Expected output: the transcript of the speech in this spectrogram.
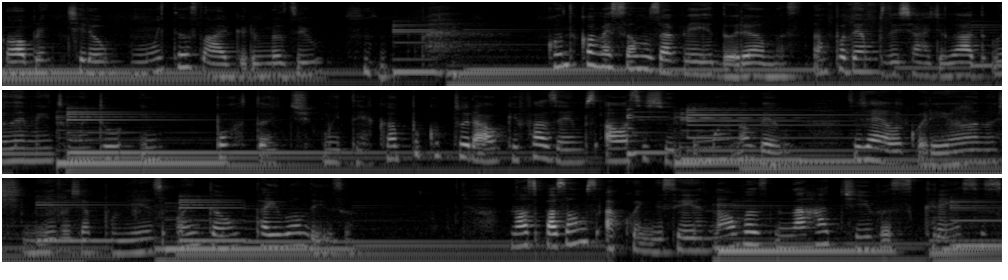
Goblin tirou muitas lágrimas, viu? Quando começamos a ver doramas, não podemos deixar de lado o elemento muito importante, o intercâmbio cultural que fazemos ao assistir uma novela, seja ela coreana, chinesa, japonesa ou então tailandesa. Nós passamos a conhecer novas narrativas, crenças,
